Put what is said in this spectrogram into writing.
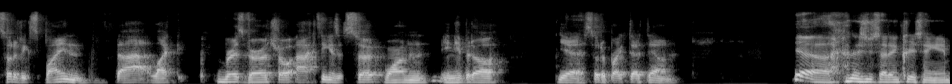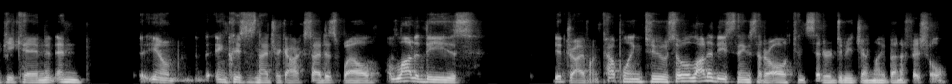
sort of explain that, like resveratrol acting as a SIRT1 inhibitor? Yeah, sort of break that down. Yeah, and as you said, increasing AMPK and, and you know increases nitric oxide as well. A lot of these drive uncoupling too. So a lot of these things that are all considered to be generally beneficial.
